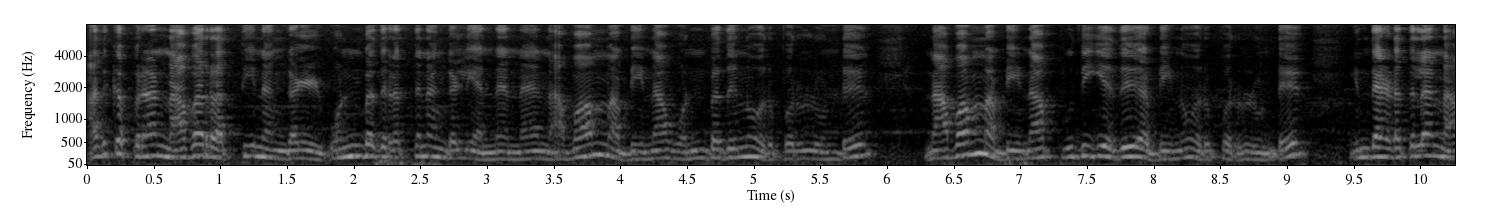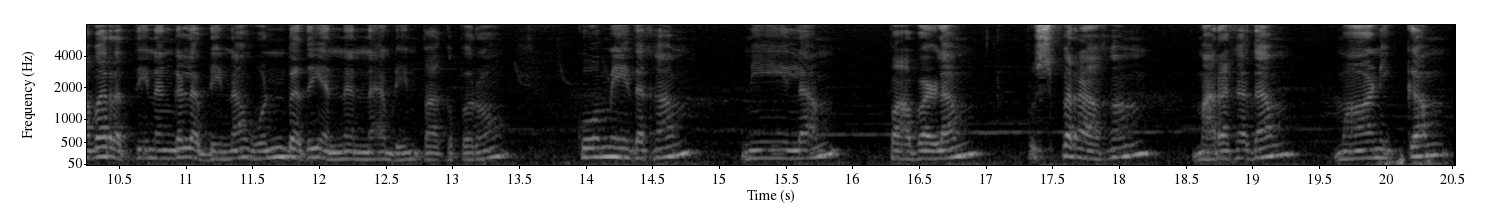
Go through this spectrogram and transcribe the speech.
அதுக்கப்புறம் நவரத்தினங்கள் ஒன்பது ரத்தினங்கள் என்னென்ன? நவம் அப்படின்னா ஒன்பதுன்னு ஒரு பொருள் உண்டு. நவம் அப்படின்னா புதியது அப்படின்னு ஒரு பொருள் உண்டு. இந்த இடத்துல நவரத்தினங்கள் அப்படின்னா ஒன்பது என்னென்ன அப்படின்னு பார்க்க போகிறோம் கோமேதகம் நீலம் பவளம் புஷ்பராகம் மரகதம் மாணிக்கம்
